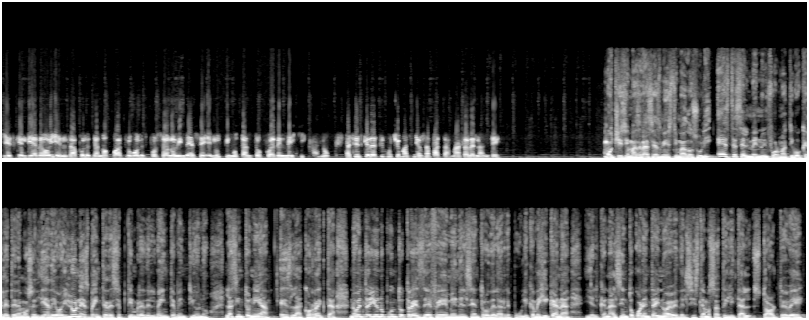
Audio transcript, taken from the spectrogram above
y es que el día de hoy el Nápoles ganó cuatro goles por cero al el último tanto fue del mexicano. Así es que decir mucho más, señor Zapata, más adelante. Muchísimas gracias, mi estimado Zuli. Este es el menú informativo que le tenemos el día de hoy, lunes 20 de septiembre del 2021. La sintonía es la correcta, 91.3 de FM en el centro de la República Mexicana y el canal 149 del sistema satelital Star TV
